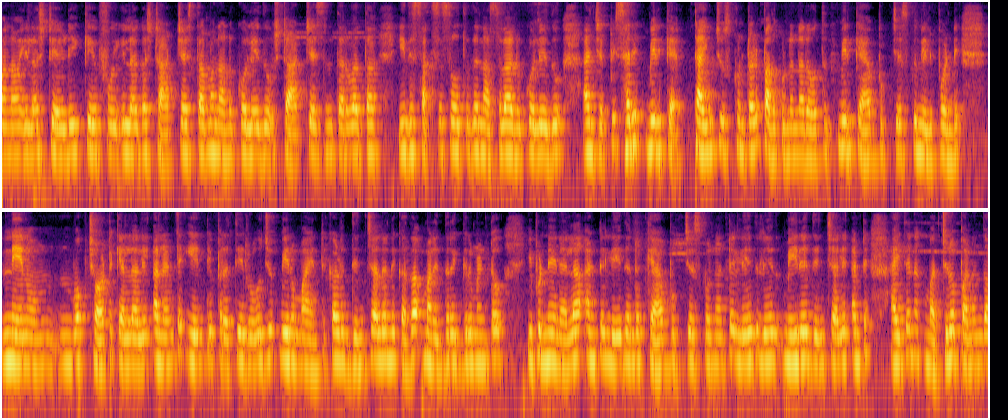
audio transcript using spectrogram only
మనం ఇలా స్టడీ కేఫ్ ఇలాగ స్టార్ట్ చేస్తామని అనుకోలేదు. స్టార్ట్ చేసిన తర్వాత ఇది సక్సెస్ అవుతుందని అసలు అనుకోలేదు అని చెప్పి సరే మీరు క్యాబ్ టైం చూసుకుంటాడు పదకొండున్నర అవుతుంది. మీరు క్యాబ్ బుక్ చేసుకుని వెళ్ళిపోండి. నేను ఒక చోటకి వెళ్ళాలి అని అంటే ఏంటి ప్రతిరోజు మీరు మా ఇంటికాడ దించాలని కదా మన ఇద్దరు అగ్రిమెంట్ ఇప్పుడు నేను ఎలా అంటే లేదంటే క్యాబ్ బుక్ చేసుకోండి అంటే లేదు లేదు మీరే దించాలి అంటే అయితే నాకు మధ్యలో పని ఉందా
